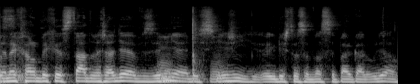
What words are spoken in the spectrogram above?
Nenechal bych je stát v řadě v zimě, když sněží, i když to jsem asi párkrát udělal.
